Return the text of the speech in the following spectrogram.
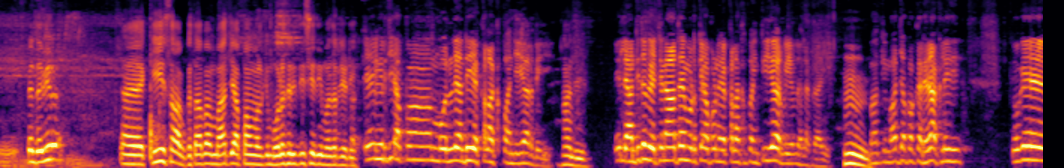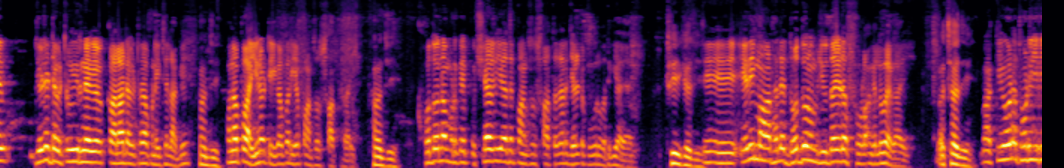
ਤੇ ਭਿੰਦੇ ਵੀਰ ਕੀ ਹਿਸਾਬ ਕਿਤਾਬ ਆ? ਮੱਝ ਆਪਾਂ ਮਤਲਬ ਕਿ ਮੁੱਲ ਖਰੀਦੀ ਸੀ ਇਹਦੀ ਮਦਰ ਜਿਹੜੀ? ਇਹ ਵੀਰ ਜੀ ਆਪਾਂ ਮੁੱਲ ਲਿਆਂਦੀ 1 ਲੱਖ 5000 ਦੀ। ਜੀ ਹਾਂਜੀ। ਇਹ ਲਿਆਂਦੀ ਤੇ ਵੇਚਣਾ ਤੇ ਮੁੜ ਕੇ ਆਪਾਂ ਨੂੰ 1 ਲੱਖ 35000 ਰੁਪਏ ਦਾ ਲੱਗਾ ਜੀ। ਹੂੰ। ਬਾਕੀ ਮੱਝ ਆਪਾਂ ਘਰੇ ਰੱਖ ਲਈ ਜੀ ਕਿਉਂਕਿ ਜਿਹੜੇ ਡਾਕਟਰ ਵੀਰ ਨੇ ਕਾਲਾ ਡਾਕਟਰ ਆਪਣੇ ਇੱਥੇ ਲੱਗੇ ਹਾਂਜੀ। ਉਹਨਾਂ ਭਾਈ ਨੇ ਟੀਕਾ ਭਰੀਆ 507 ਦਾ ਜੀ। ਹਾਂਜੀ। ਖੁਦ ਉਹਨਾਂ ਮੁੜ ਕੇ ਪੁੱਛਿਆ ਵੀ ਆ ਤੇ 507 ਦਾ ਰਿਜ਼ਲਟ ਪੂਰ ਵਧੀਆ ਆਇਆ ਜੀ। ਠੀਕ ਹੈ ਜੀ। ਤੇ ਇਹਦੀ ਮਾਂ ਥੱਲੇ ਦੁੱਧ ਹੁਣ ਮੌਜੂਦਾ ਜਿਹੜਾ 16 ਕਿਲੋ ਹੈਗਾ ਜੀ। ਅੱਛਾ ਜੀ। ਬਾਕੀ ਉਹਨੇ ਥੋੜੀ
